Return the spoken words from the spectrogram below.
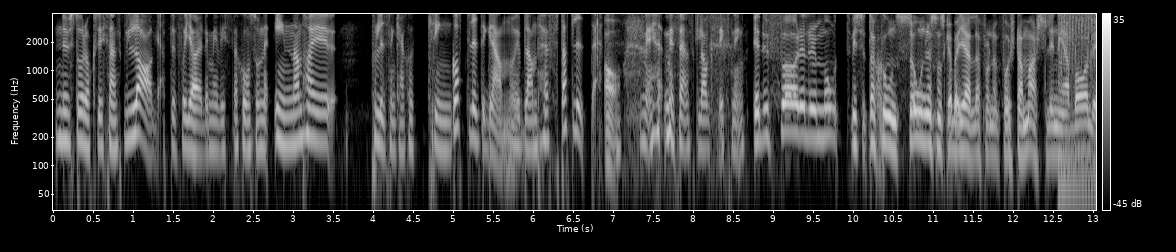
nu står det också i svensk lag att du får göra det med visitationszoner. Innan har ju polisen kanske kringgått lite grann och ibland höftat lite Ja. med, med svensk lagstiftning. Är du för eller emot visitationszoner som ska börja gälla från den första mars, Linnea Bali?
